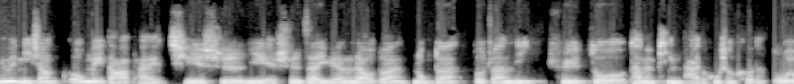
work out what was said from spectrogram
因为你想，欧美大牌其实也是在原料端垄断做专利去做他们品牌的护城河的。我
